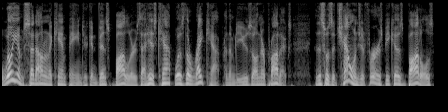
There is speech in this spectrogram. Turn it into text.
Williams set out on a campaign to convince bottlers that his cap was the right cap for them to use on their products. This was a challenge at first because bottles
